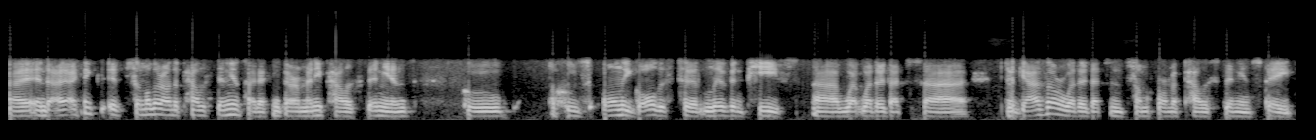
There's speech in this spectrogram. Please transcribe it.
Uh, and I, I, think it's similar on the Palestinian side. I think there are many Palestinians who whose only goal is to live in peace, uh, whether that's in Gaza or whether that's in some form of Palestinian state.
